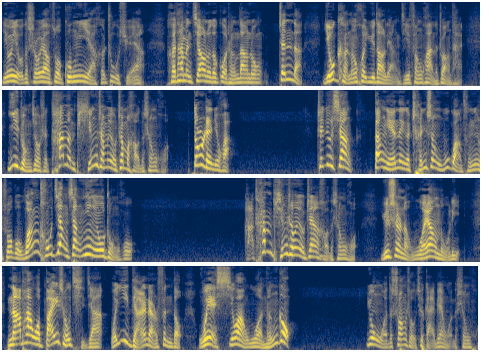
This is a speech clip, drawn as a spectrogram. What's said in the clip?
因为有的时候要做公益啊和助学啊，和他们交流的过程当中，真的有可能会遇到两极分化的状态。一种就是他们凭什么有这么好的生活？都是这句话。这就像。当年那个陈胜吴广曾经说过：“王侯将相宁有种乎？”啊，他们凭什么有这样好的生活？于是呢，我要努力，哪怕我白手起家，我一点一点奋斗，我也希望我能够用我的双手去改变我的生活。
